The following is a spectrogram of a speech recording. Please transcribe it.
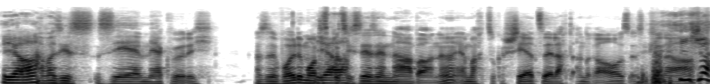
ja. aber sie ist sehr merkwürdig. Also Voldemort ist Ja. plötzlich sehr, sehr nahbar, ne? Er macht sogar Scherze, er lacht andere aus, er ist ein kleiner Arsch. Ja,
